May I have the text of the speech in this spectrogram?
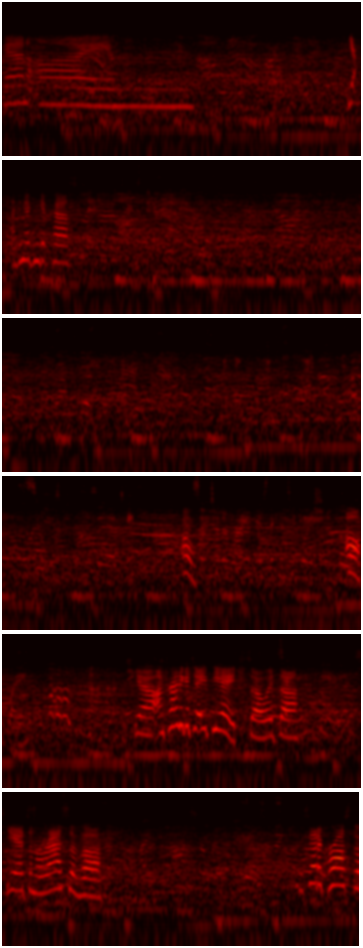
Can I? um, Yeah, I think I can get past. To get to APH, so it's a yeah, it's a morass of uh. They said across the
